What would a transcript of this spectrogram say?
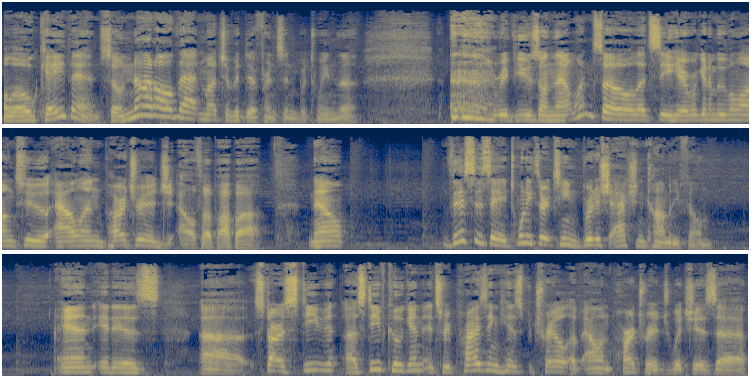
Well okay then. So not all that much of a difference in between the reviews on that one so let's see here we're going to move along to alan partridge alpha papa now this is a 2013 british action comedy film and it is uh, stars Steve uh, Steve Coogan. It's reprising his portrayal of Alan Partridge, which is a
